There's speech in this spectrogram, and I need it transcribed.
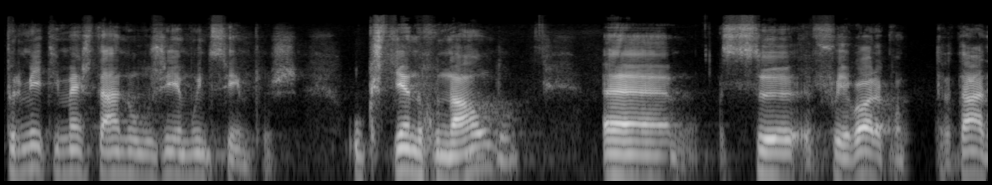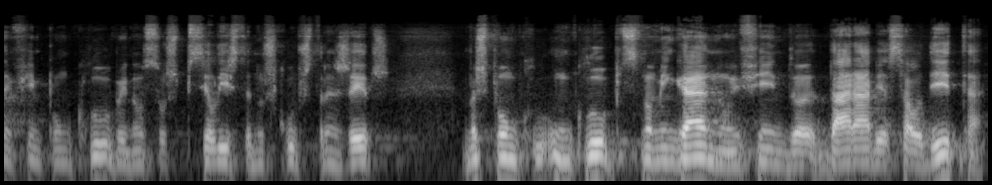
permito-me esta analogia muito simples. O Cristiano Ronaldo uh, se foi agora contratado, enfim, para um clube, e não sou especialista nos clubes estrangeiros, mas para um, um clube, se não me engano, enfim, do, da Arábia Saudita.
